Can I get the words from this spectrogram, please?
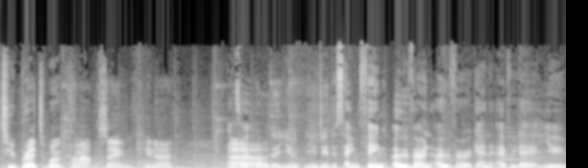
two breads won't come out the same, you know. And so, Uh, although you, you do the same thing over and over again every day, you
